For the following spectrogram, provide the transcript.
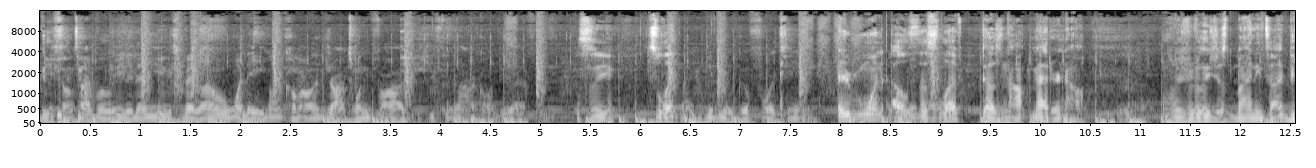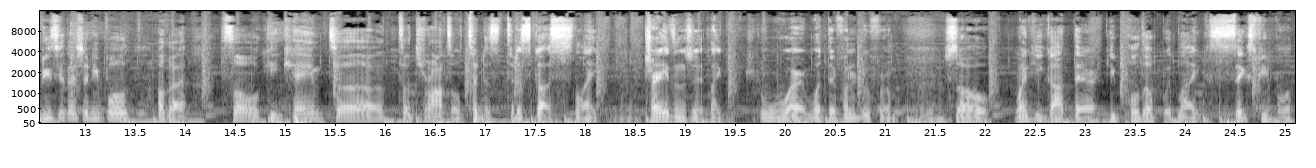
be some type of leader that you expect. Like, oh, one day he gonna come out and drop twenty five. He's not gonna do that for you. see. So like Like give you a good fourteen. everyone else that's night. left does not matter now. Well, it's really just binding time. Did you see that shit he pulled? Okay, so he came to to Toronto to dis- to discuss like mm-hmm. trades and shit, like where what they're gonna do for him. So when he got there, he pulled up with like six people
